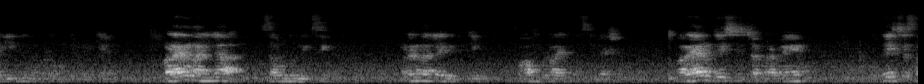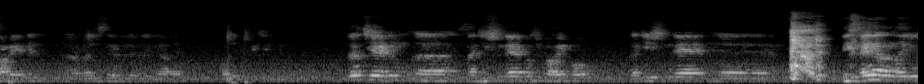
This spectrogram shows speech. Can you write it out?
രീതി നമ്മുടെ മുമ്പിൽ വയ്ക്കാൻ വളരെ നല്ല സൗണ്ട് മിക്സിംഗ് വളരെ നല്ല എഡിറ്റിംഗ് പവർഫുൾ ആയ പ്രസന്റേഷൻ പറയാൻ ഉദ്ദേശിച്ച പ്രമേയം ഉദ്ദേശിച്ച സമയത്തിൽ വലിച്ചെടുക്കലില്ലാതെ അവതരിപ്പിച്ചിരിക്കുന്നു. തീർച്ചയായിട്ടും സജീഷിനെ കുറിച്ച് പറയുമ്പോൾ സജീഷിന്റെ ഡിസൈനർ എന്നൊരു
